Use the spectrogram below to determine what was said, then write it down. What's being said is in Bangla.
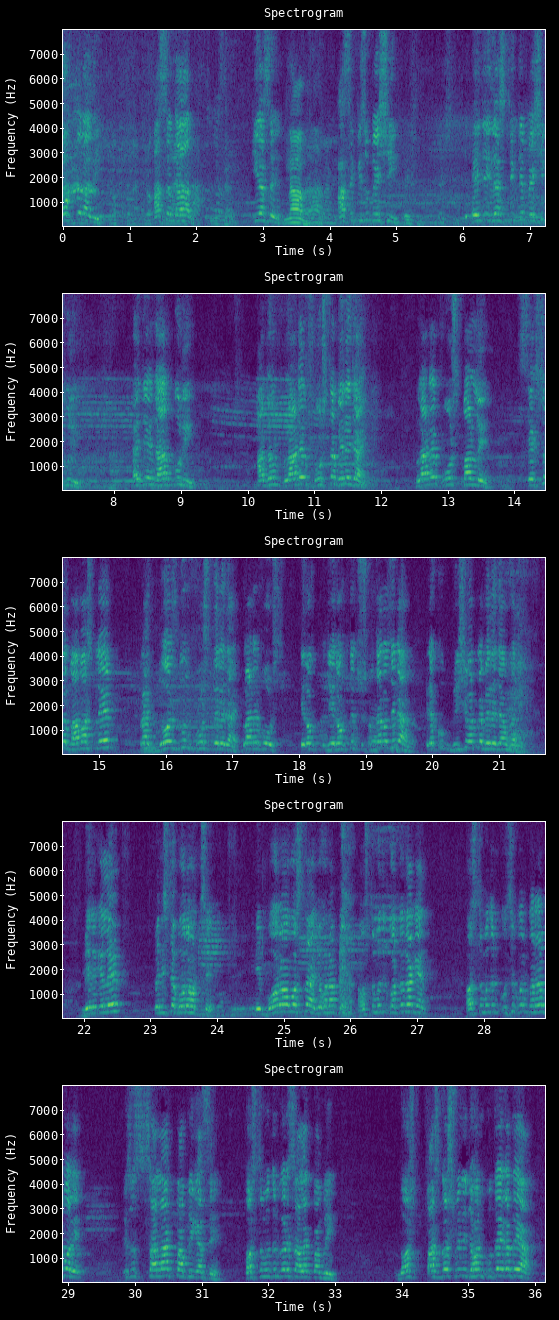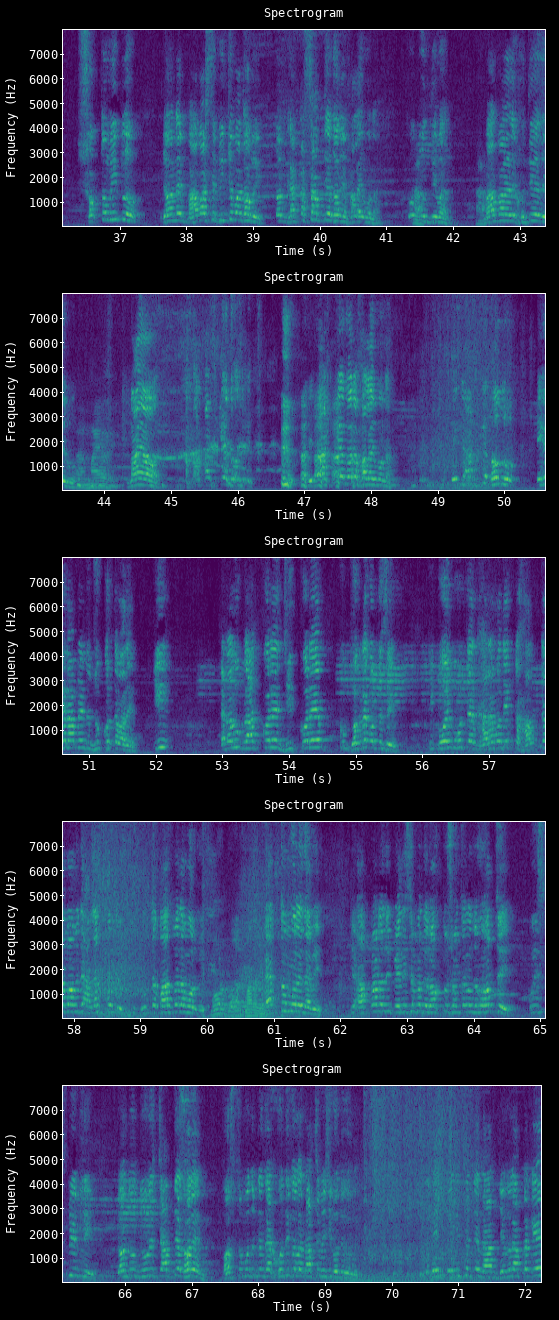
রক্ত নালী আছে নাল। কি আছে? নাম আছে কিছু পেশি। এই যে ইলাস্টিক যে পেশিগুলি এই যে নার্ভগুলি আর যখন ব্লাডের ফোর্সটা বেড়ে যায় ব্লাডের ফোর্স বাড়লে সেক্সুয়াল ভাব আসলে প্রায় দশ গুণ ফোর্স বেড়ে যায় ব্লাডের ফোর্স যে রক্তের সঞ্চালন যেটা এটা খুব বেশি মাত্রা বেড়ে যায় ওখানে। বেড়ে গেলে পেনিসটা বড় হচ্ছে। এই বড় অবস্থায় যখন আপনি হস্তমোদন করতে থাকেন হস্তমোদন কিছুক্ষণ করার পরে কিছু চালাক পাবলিক আছে। হস্তমোদন করে চালাক পাবলিক দশ পাঁচ দশ মিনিট যখন কুতায় কাতায়া শক্ত মিটলো যখন ভাব আসছে বীর্যপাত হবে তখন গাটটা চাপ দিয়ে ধরে ফালাইবো না। খুব বুদ্ধিমান। মাল পালালে ক্ষতি হয়ে যাব মায়া হয়। আটকে ধরে। এই আটকে ধরে ফালাইবো না। এটা আটকে ধরলো এখানে আপনি একটু যোগ করতে পারেন। কি? একটা লোক রাগ করে জিদ করে খুব ঝগড়া করতেছে। ঠিক ওই মুহূর্তে ঘাড়ের মধ্যে একটু হালকা ভাবে যে আঘাত করবে লোকটা বাঁচবে না মরবে। একদম মরে যাবে। যে আপনার যদি পেনিসের মধ্যে রক্ত সঞ্চালন যখন হচ্ছে খুব স্পিডলি যখন যদি দূরে চাপ দিয়ে ধরেন হস্তমুদ্রটা যা ক্ষতি করলে তার চেয়ে বেশি ক্ষতি করবে এই পেনিসের যে যেগুলো আপনাকে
